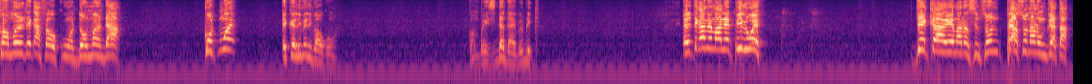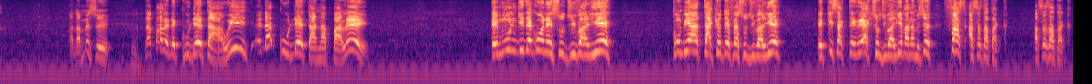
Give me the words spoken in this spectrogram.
koman l te ka fe ou kouan don manda kont mwen, e ke li men li ba ou kouan. Kom prezident da republik. El te ka men male pilwe, deklare Manon Simpson, personan non greta. Madame, monsieur, nan pale de kou d'Etat, oui, e da kou d'Etat nan pale. E moun ki te konen sou Duvalier, combien d'attaques ont été faites sous Duvalier, et qui s'acte réaction du Duvalier, madame, monsieur, face à cette attaque. À ces attaques?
